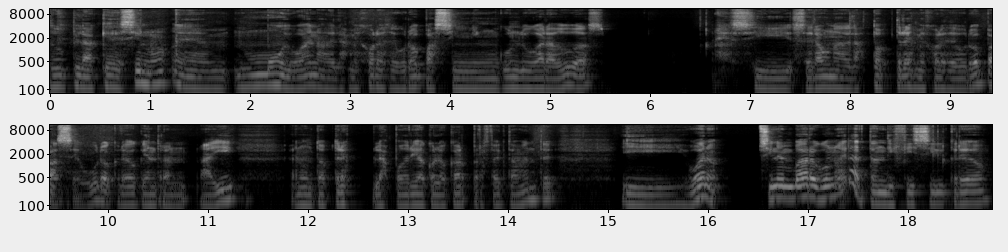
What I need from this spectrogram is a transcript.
dupla, que decir, ¿no? Eh, muy buena, de las mejores de Europa, sin ningún lugar a dudas si será una de las top 3 mejores de Europa, seguro creo que entran ahí. En un top 3 las podría colocar perfectamente. Y bueno, sin embargo, no era tan difícil, creo,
